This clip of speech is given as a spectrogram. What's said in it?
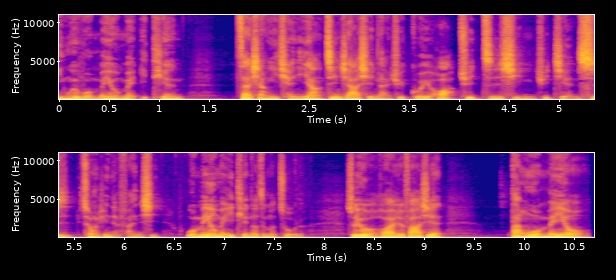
因为我没有每一天。再像以前一样静下心来去规划、去执行、去检视、重新的反省，我没有每一天都这么做了，所以我后来就发现，当我没有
